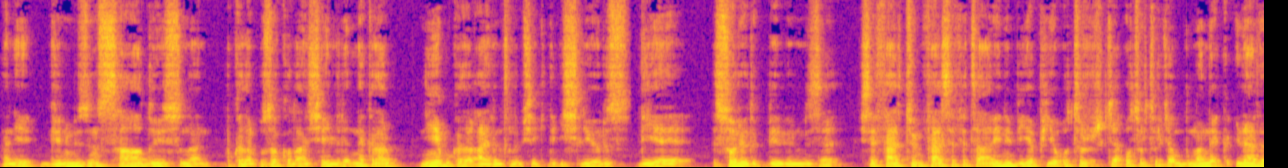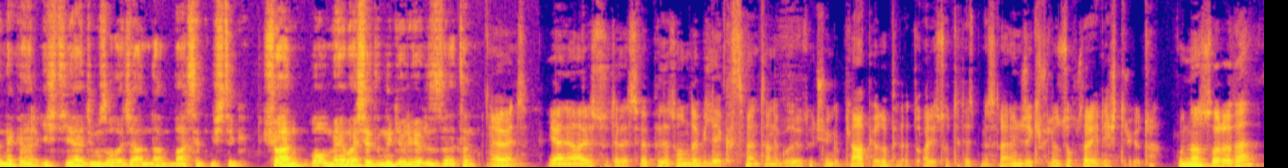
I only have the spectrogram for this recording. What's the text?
Hani günümüzün sağduyusuna bu kadar uzak olan şeyleri ne kadar niye bu kadar ayrıntılı bir şekilde işliyoruz diye soruyorduk birbirimize. İşte fel, tüm felsefe tarihini bir yapıya otururken, oturturken buna ne, ileride ne kadar ihtiyacımız olacağından bahsetmiştik. Şu an olmaya başladığını görüyoruz zaten. Evet. Yani Aristoteles ve Platon'da bile kısmen tanık oluyorduk. Çünkü ne yapıyordu? Platon, Aristoteles mesela önceki filozofları eleştiriyordu. Bundan sonra da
